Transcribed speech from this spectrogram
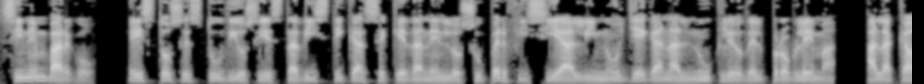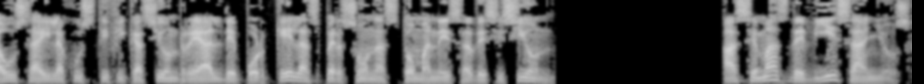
Sin embargo, estos estudios y estadísticas se quedan en lo superficial y no llegan al núcleo del problema, a la causa y la justificación real de por qué las personas toman esa decisión. Hace más de 10 años,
